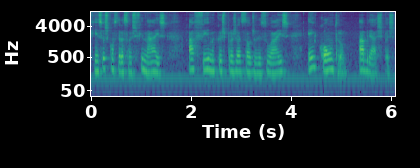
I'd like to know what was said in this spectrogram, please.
que em suas considerações finais afirma que os projetos audiovisuais encontram, abre aspas,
